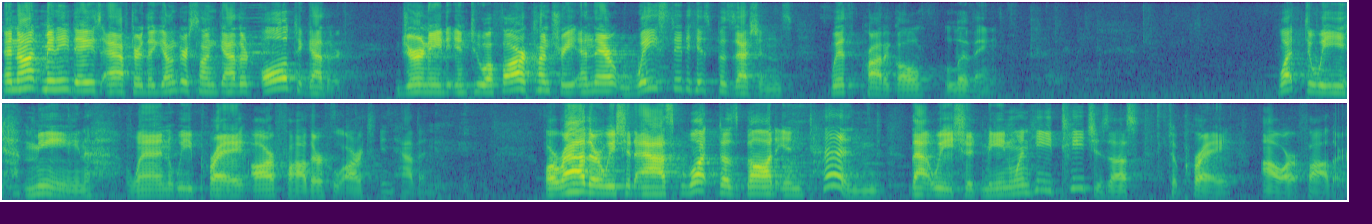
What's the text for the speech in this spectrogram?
And not many days after, the younger son gathered all together, journeyed into a far country, and there wasted his possessions with prodigal living. What do we mean when we pray, Our Father who art in heaven? Or rather, we should ask, what does God intend that we should mean when He teaches us to pray, Our Father?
